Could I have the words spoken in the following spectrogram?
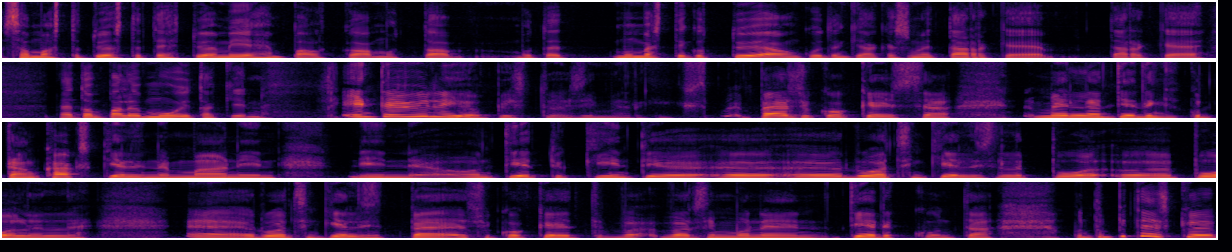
samasta työstä tehtyä miehen palkkaa, mutta, mutta et mun mielestä niin työ on kuitenkin aika semmoinen tärkeä, tärkeä. Näitä on paljon muitakin. Entä yliopisto esimerkiksi? Pääsykokeissa, meillä on tietenkin, kun tämä on kaksikielinen maa, niin, niin on tietty kiintiö ruotsinkieliselle puolelle. Ruotsinkieliset pääsykokeet va- varsin moneen tiedekuntaan. Mutta pitäisikö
